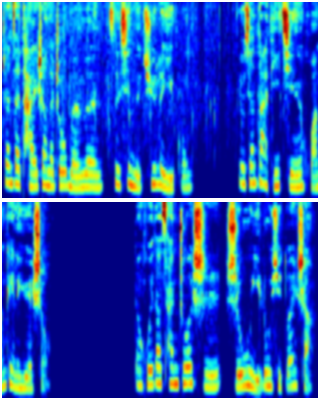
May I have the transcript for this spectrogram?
站在台上的周文文自信地鞠了一躬，又将大提琴还给了乐手。等回到餐桌时，食物已陆续端上。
